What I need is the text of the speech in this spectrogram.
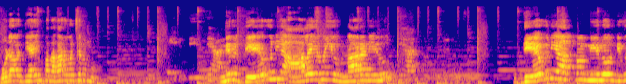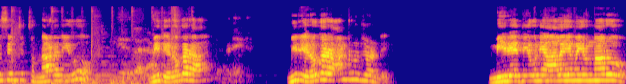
మూడవ అధ్యాయం పదహార వచనము. మీరు దేవుని ఆలయమై ఉన్నారని దేవుని ఆత్మ మీలో నివసించుచున్నాడని మీరు ఎరుగరా? మీరు ఎరుగరా అంటున్నారు చూడండి. మీరే దేవుని ఆలయమై ఉన్నారు.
